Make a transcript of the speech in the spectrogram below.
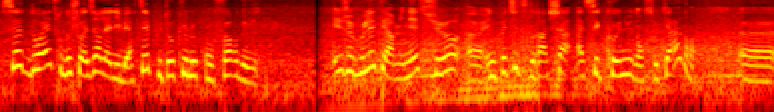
ça doit être de choisir la liberté plutôt que le confort de vie. Et je voulais terminer sur euh, une petite dracha assez connue dans ce cadre. Euh,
